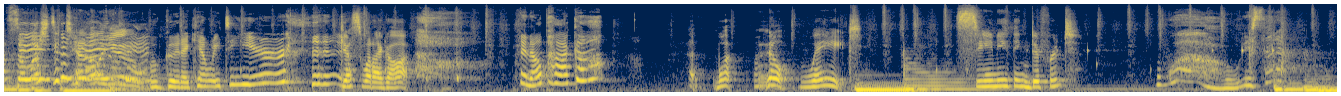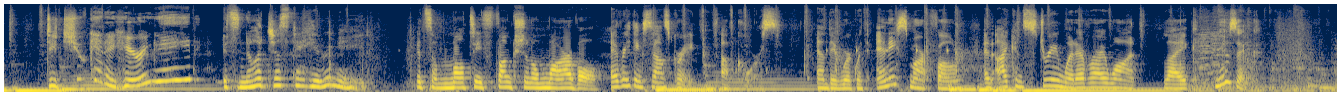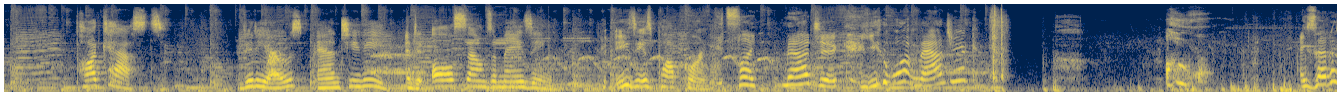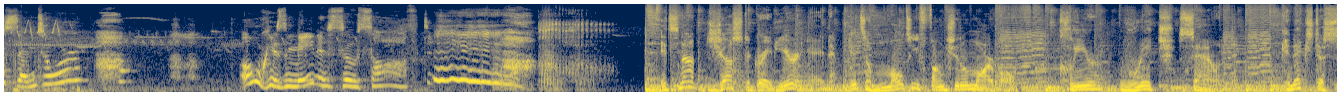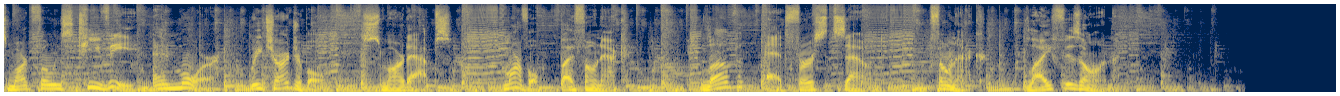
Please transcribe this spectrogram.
I've got so much to tell you. Oh, good. I can't wait to hear. Guess what I got? An alpaca? What? No, wait. See anything different? Whoa, is that a. Did you get a hearing aid? It's not just a hearing aid. It's a multifunctional marvel. Everything sounds great, of course. And they work with any smartphone, and I can stream whatever I want, like music, podcasts, videos, and TV. And it all sounds amazing. Easy as popcorn. It's like magic. You want magic? Oh, is that a centaur? Oh, his mane is so soft. It's not just a great hearing aid, it's a multifunctional marvel. Clear, rich sound. Connects to smartphones, TV, and more. Rechargeable. Smart apps. Marvel by Phonak. Love at first sound. Phonak. Life is on.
